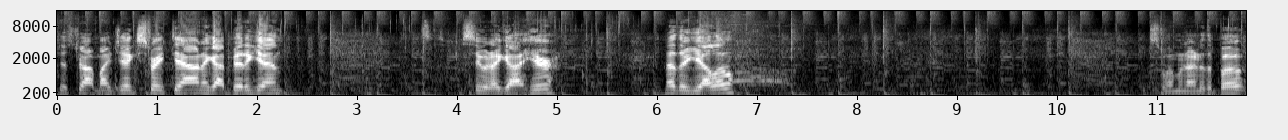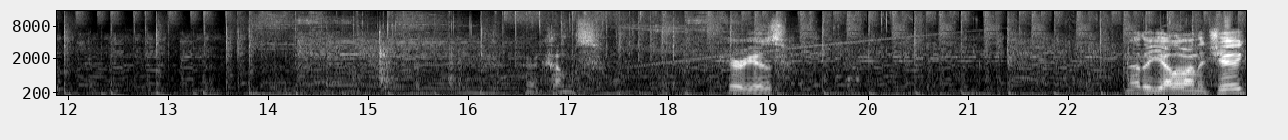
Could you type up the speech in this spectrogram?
Just dropped my jig straight down. I got bit again. Let's see what I got here. Another yellow. Swimming under the boat. Here it comes. Here he is. Another yellow on the jig.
